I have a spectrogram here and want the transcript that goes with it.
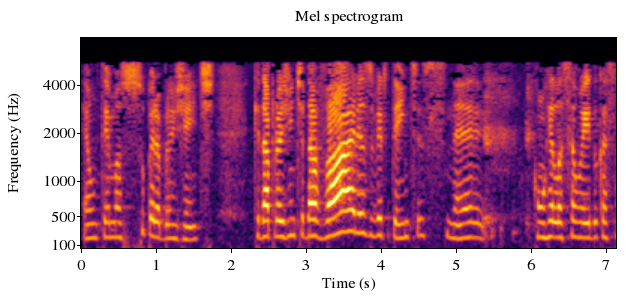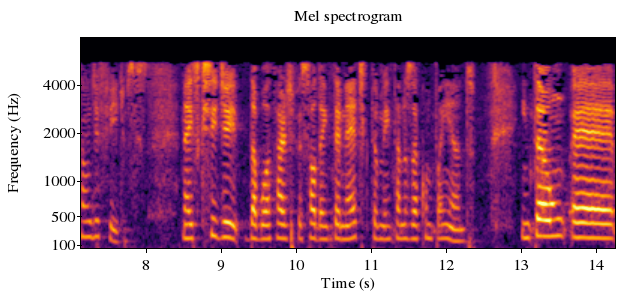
É um tema super abrangente, que dá para a gente dar várias vertentes né, com relação à educação de filhos. Né? Esqueci de dar boa tarde ao pessoal da internet que também está nos acompanhando. Então, é,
